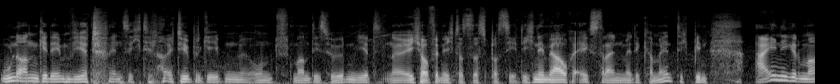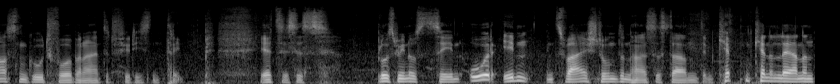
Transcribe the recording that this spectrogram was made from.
unangenehm wird, wenn sich die Leute übergeben und man dies hören wird. Ich hoffe nicht, dass das passiert. Ich nehme auch extra ein Medikament. Ich bin einigermaßen gut vorbereitet für diesen Trip. Jetzt ist es plus minus 10 Uhr. Eben in zwei Stunden heißt es dann den Captain kennenlernen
